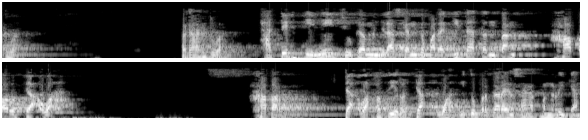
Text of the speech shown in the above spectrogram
kedua. Perkara kedua, Hadis ini juga menjelaskan kepada kita tentang khatar dakwah. Khatar dakwah khatirah, dakwah itu perkara yang sangat mengerikan.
